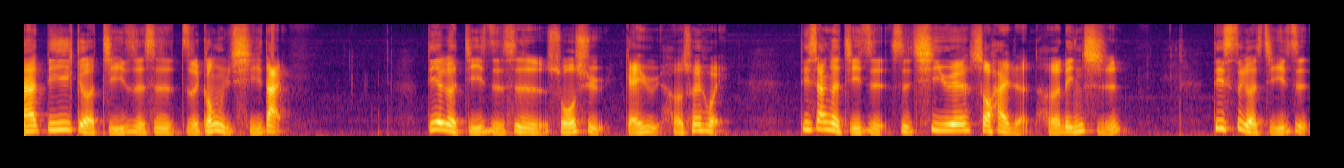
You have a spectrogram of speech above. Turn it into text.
那第一个集子是子宫与脐带，第二个集子是索取、给予和摧毁，第三个集子是契约、受害人和临时，第四个集子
